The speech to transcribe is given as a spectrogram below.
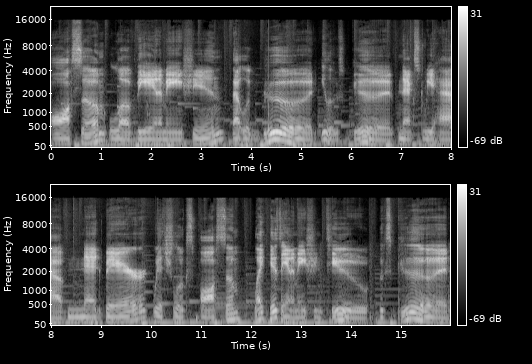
awesome. Love the animation. That looked good. He looks good. Next, we have Nedd Bear, which looks awesome. Like his animation too. Looks good.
